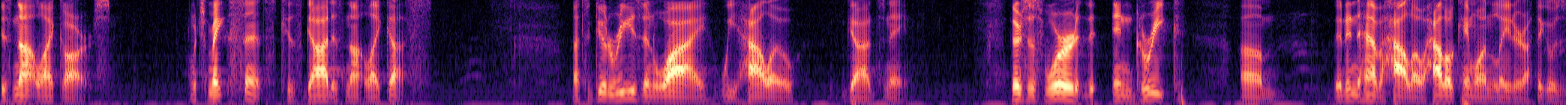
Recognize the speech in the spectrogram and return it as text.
is not like ours, which makes sense because God is not like us. That's a good reason why we hallow God's name. There's this word in Greek. Um, they didn't have hallow. Hallow came on later. I think it was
